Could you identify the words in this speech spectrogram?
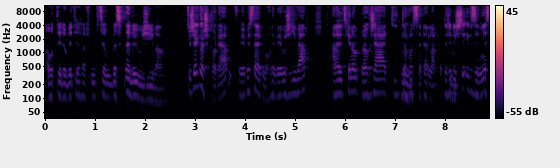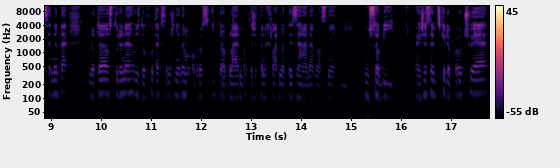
a od té doby tyhle funkce vůbec nevyužívám. Což je jako škoda, vy byste je mohli využívat, ale vždycky jenom prohřátí toho hmm. sedadla, protože když si i v zimě sednete do toho studeného vzduchu, tak samozřejmě je tam obrovský problém, protože ten chlad na ty záda vlastně hmm. působí. Takže se vždycky doporučuje,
